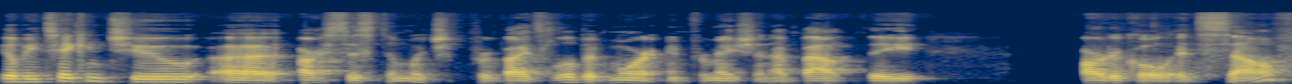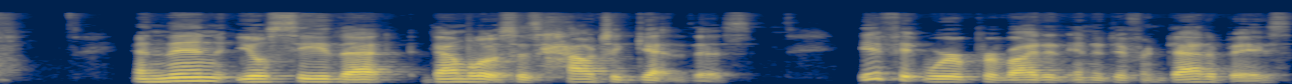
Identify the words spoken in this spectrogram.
you'll be taken to uh, our system, which provides a little bit more information about the article itself. And then you'll see that down below it says how to get this. If it were provided in a different database,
